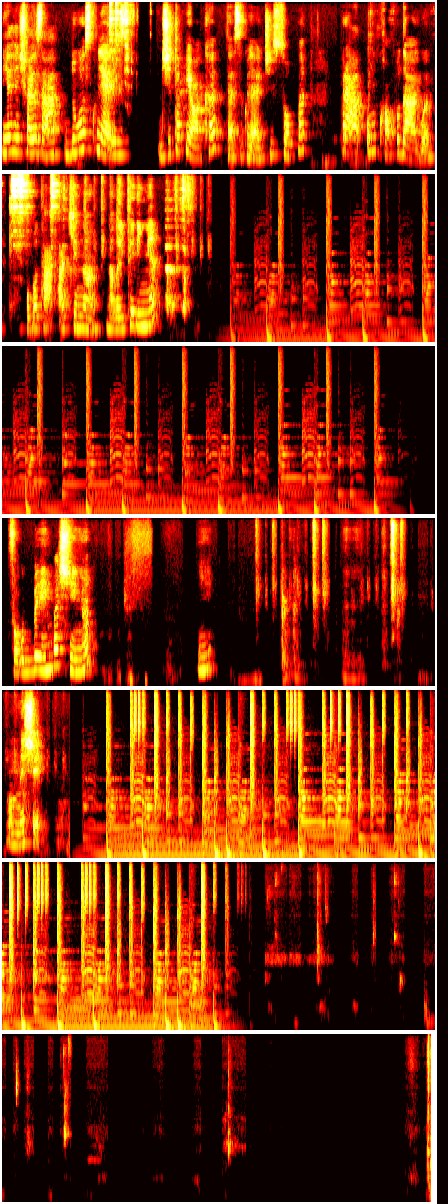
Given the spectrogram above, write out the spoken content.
E a gente vai usar duas colheres de tapioca, dessa colher de sopa, para um copo d'água. Vou botar aqui na, na leiteirinha. Fogo bem baixinho. E vamos mexer.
